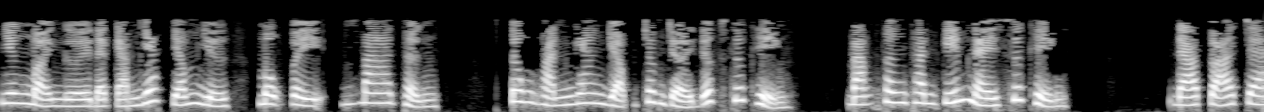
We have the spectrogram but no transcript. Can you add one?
nhưng mọi người đã cảm giác giống như một vị ma thận tung hoành ngang dọc trong trời đất xuất hiện. Bản thân thanh kiếm này xuất hiện, đã tỏa ra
